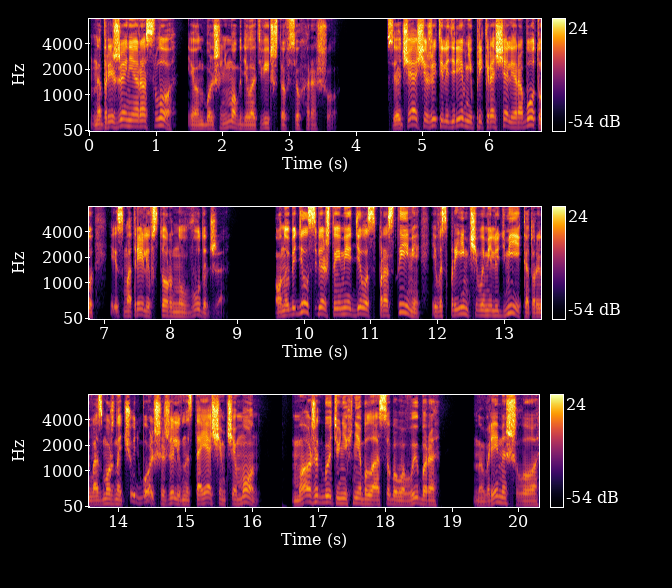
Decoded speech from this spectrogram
Напряжение росло, и он больше не мог делать вид, что все хорошо. Все чаще жители деревни прекращали работу и смотрели в сторону Вудаджа. Он убедил себя, что имеет дело с простыми и восприимчивыми людьми, которые, возможно, чуть больше жили в настоящем, чем он — может быть, у них не было особого выбора, но время шло,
